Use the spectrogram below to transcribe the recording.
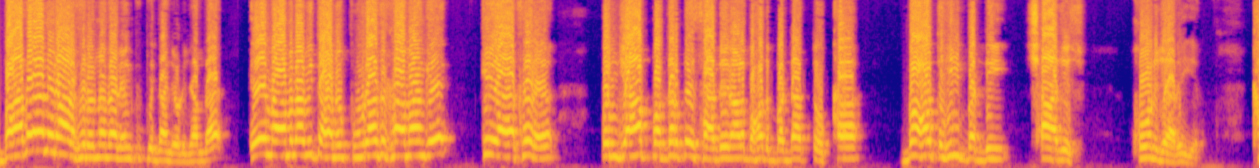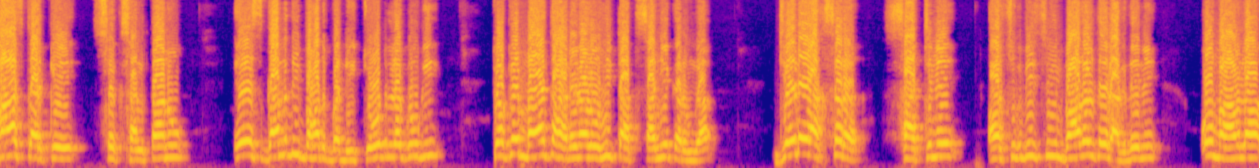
ਬਾਦਲਾਂ ਦੇ ਨਾਲ ਫਿਰ ਉਹਨਾਂ ਦਾ ਲਿੰਕ ਕਿੱਦਾਂ ਜੁੜ ਜਾਂਦਾ? ਇਹ ਮਾਮਲਾ ਵੀ ਤੁਹਾਨੂੰ ਪੂਰਾ ਦਿਖਾਵਾਂਗੇ। ਕਿ ਆਖਰ ਪੰਜਾਬ ਪੱਧਰ ਤੇ ਸਾਡੇ ਨਾਲ ਬਹੁਤ ਵੱਡਾ ਧੋਖਾ, ਬਹੁਤ ਹੀ ਵੱਡੀ ਸਾਜ਼ਿਸ਼ ਹੋਣ ਜਾ ਰਹੀ ਹੈ। ਖਾਸ ਕਰਕੇ ਸਿੱਖ ਸੰਗਤਾਂ ਨੂੰ ਇਸ ਗੱਲ ਦੀ ਬਹੁਤ ਵੱਡੀ ਚੋਟ ਲੱਗੂਗੀ, ਕਿਉਂਕਿ ਮੈਂ ਤੁਹਾਡੇ ਨਾਲ ਉਹੀ ਤੱਥ ਸਾਂਝੇ ਕਰੂੰਗਾ, ਜਿਹੜੇ ਅਕਸਰ ਸੱਚ ਨੇ ਔਰ ਸੁਖਬੀਰ ਸਿੰਘ ਬਾਦਲ ਤੇ ਲੱਗਦੇ ਨੇ, ਉਹ ਮਾਮਲਾ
